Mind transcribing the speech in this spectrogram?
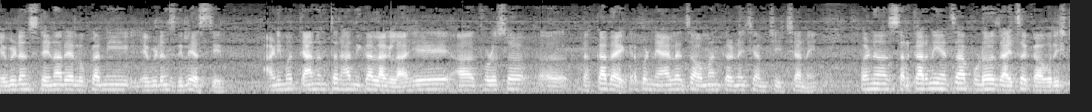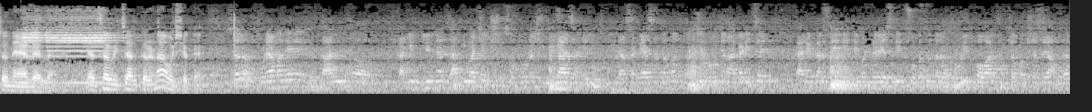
एव्हिडन्स देणाऱ्या लोकांनी एव्हिडन्स दिले असतील. आणि मग त्यानंतर हा निकाल लागला हे थोडंसं धक्कादायक आहे पण न्यायालयाचा अवमान करण्याची आमची इच्छा नाही. पण सरकारने याचा पुढं जायचं का वरिष्ठ न्यायालयाला? याचा विचार करणं आवश्यक आहे. सर पुण्यामध्ये काल काही मुलींना जातीवाचक संपूर्ण शिबिराळ झाली. त्या सगळ्या संदर्भात वंचित बहुजन आघाडीचे कार्यकर्ते नेते मंडळी असतील सोबतच रोहित पवार तुमच्या पक्षाचे आमदार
